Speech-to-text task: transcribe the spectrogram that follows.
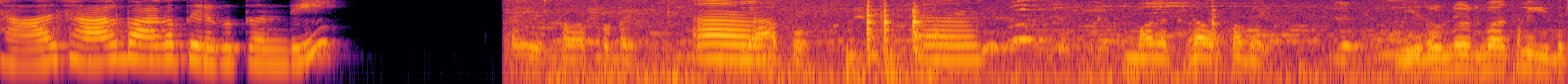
చాలా చాలా బాగా పెరుగుతుంది. ఈ రెండు మధ్యలో ఇది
